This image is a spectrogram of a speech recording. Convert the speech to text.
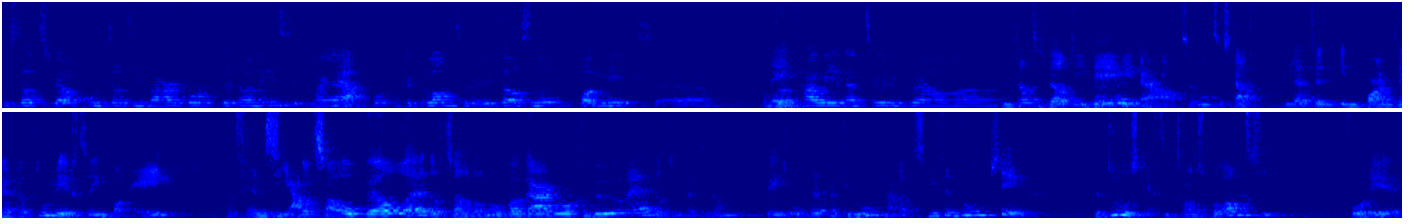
Dus dat is wel goed dat die waarborg er dan in zit. Maar ja, Ja. voor de klanten weten alsnog van niks. of Nee. dat hou je natuurlijk wel... eh, En dat is wel het idee erachter. Want er staat letterlijk in die parlementaire toelichting van hé, preventie, ja, dat zal ook wel, hè, dat zal dan ook wel daardoor gebeuren. Hè, dat, dat je dan beter oplet wat je doet. Maar dat is niet het doel op zich. Het doel is echt die transparantie voor de,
